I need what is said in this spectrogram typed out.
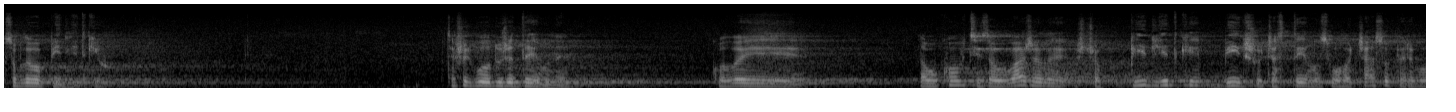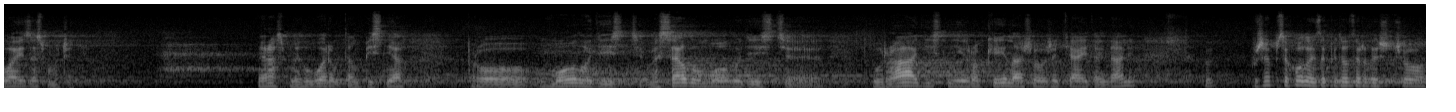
особливо підлітків. Це щось було дуже дивне, коли науковці зауважили, що підлітки більшу частину свого часу перебувають засмучені. Не раз ми говоримо там в піснях про молодість, веселу молодість, е, радісні роки нашого життя і так далі. Вже психологи запідозрили, що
